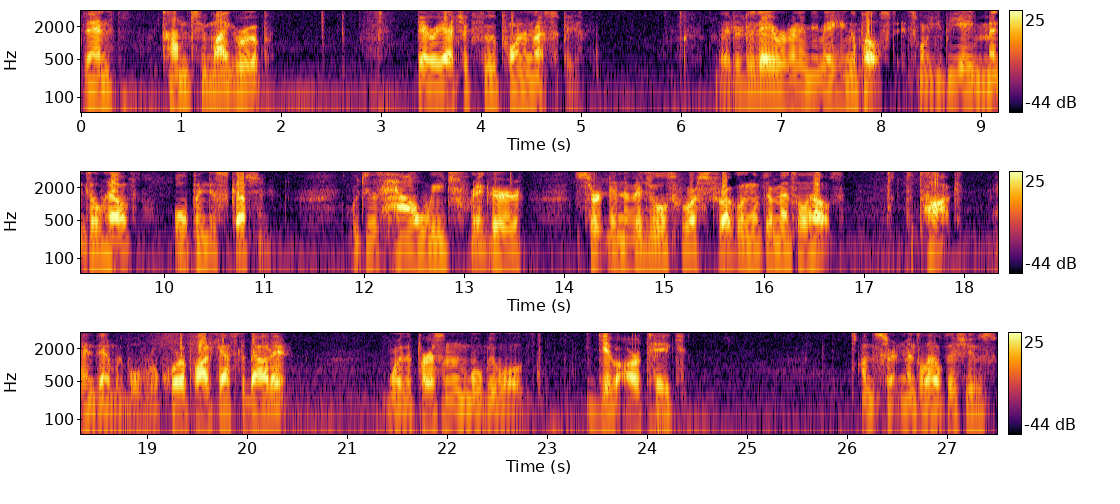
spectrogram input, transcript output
then come to my group, Bariatric Food Porn and Recipe. Later today, we're going to be making a post. It's going to be a mental health open discussion which is how we trigger certain individuals who are struggling with their mental health to talk. And then we will record a podcast about it where the person will we will give our take on certain mental health issues.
